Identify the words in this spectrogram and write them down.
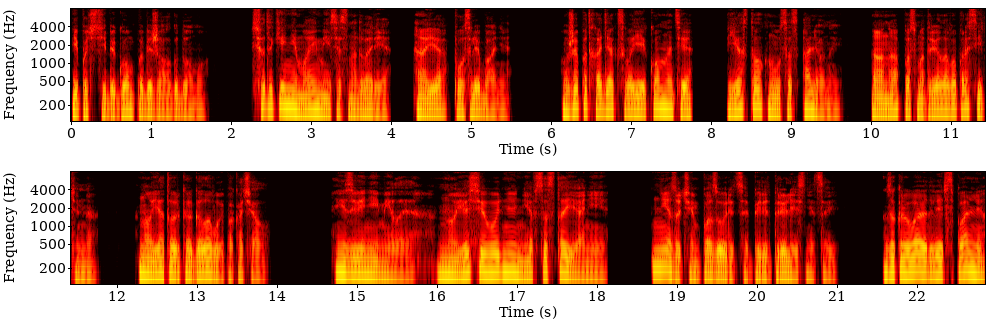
и почти бегом побежал к дому. Все-таки не май месяц на дворе, а я после бани. Уже подходя к своей комнате, я столкнулся с Аленой. Она посмотрела вопросительно, но я только головой покачал. «Извини, милая, но я сегодня не в состоянии. Незачем позориться перед прелестницей». Закрывая дверь спальни,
